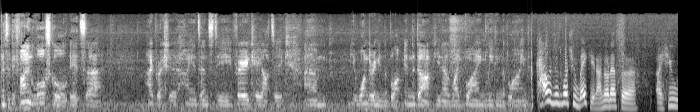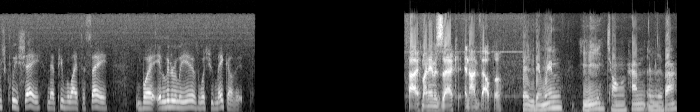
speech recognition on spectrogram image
To define law school, it's uh, high pressure, high intensity, very chaotic. Um, you're wandering in the blo- in the dark, you know, like blind leading the blind. College is what you make it. I know that's a a huge cliche that people like to say, but it literally is what you make of it. Hi, my name is Zach, and I'm Valpo. 제 이름은 이정한입니다.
